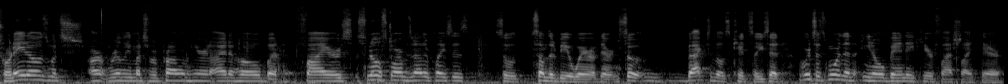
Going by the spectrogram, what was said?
tornadoes, which aren't really much of a problem here in Idaho, but fires, snowstorms in other places. So something to be aware of there. And so back to those kits. So you said, of course, it's more than you know, band-aid here, flashlight there.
